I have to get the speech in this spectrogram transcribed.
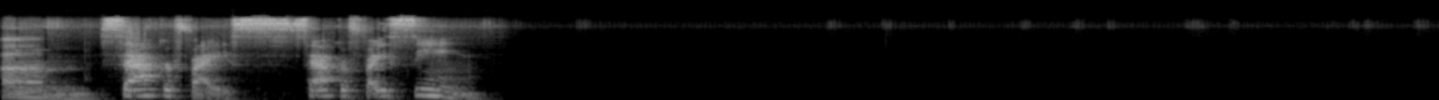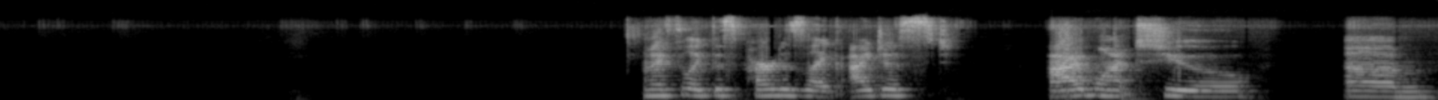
um, sacrifice, sacrificing, and I feel like this part is like I just I want to um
